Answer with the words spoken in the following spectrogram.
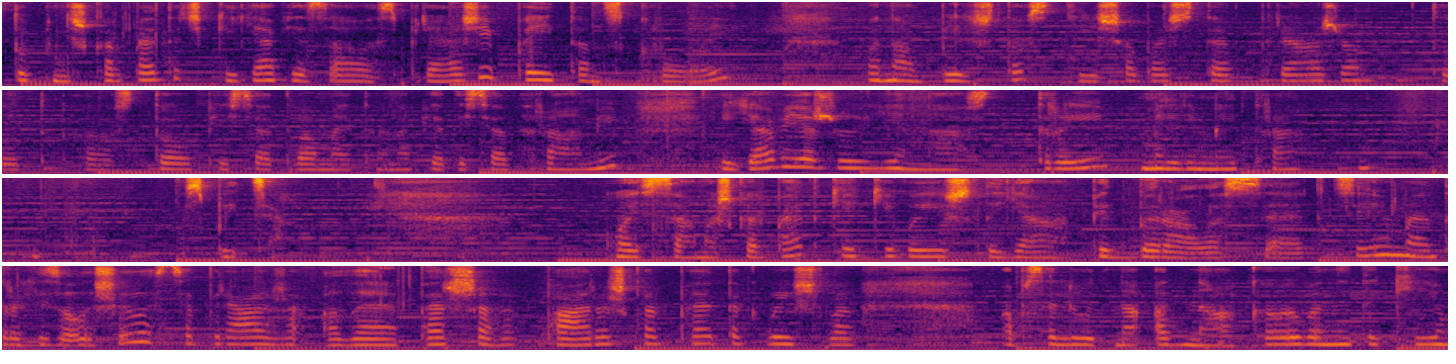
Наступні шкарпеточки я в'язала з пряжі Peyton's Croy. Вона більш товстіша, бачите, пряжа. Тут е, 152 метри на 50 грамів. І я в'яжу її на 3 мм спицях. Ось саме шкарпетки, які вийшли, я підбирала секції. У мене трохи залишилася пряжа, але перша пара шкарпеток вийшла абсолютно однакові. Вони такі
